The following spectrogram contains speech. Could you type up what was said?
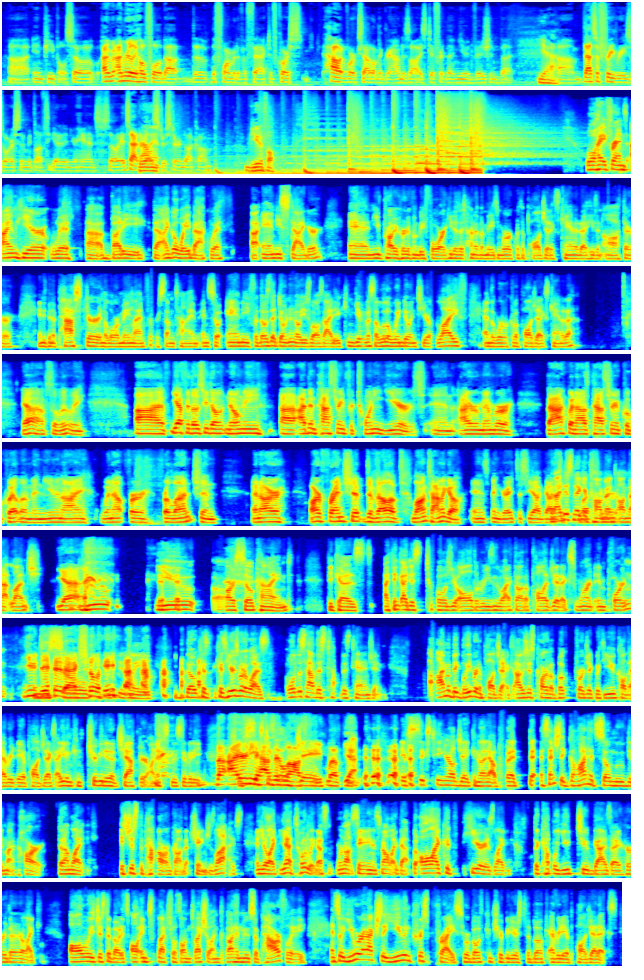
uh, in people. So I'm, I'm really hopeful about the the formative effect. Of course, how it works out on the ground is always different than you envision, but yeah, um, that's a free resource, and we'd love to get it in your hands. So it's at alastairsterne.com. Beautiful. Well, hey, friends, I'm here with uh, a buddy that I go way back with, uh, Andy Steiger. And you've probably heard of him before. He does a ton of amazing work with Apologetics Canada. He's an author and he's been a pastor in the lower mainland for some time. And so, Andy, for those that don't know you as well as I do, can you give us a little window into your life and the work of Apologetics Canada? Yeah, absolutely. Uh, yeah, for those who don't know me, uh, I've been pastoring for 20 years. And I remember back when I was pastoring in Coquitlam and you and I went out for for lunch and and our our friendship developed a long time ago and it's been great to see how God Can I just make a comment on that lunch? Yeah. You you are so kind because I think I just told you all the reasons why I thought apologetics weren't important. You did so actually. so because because here's what it was. We'll just have this t- this tangent I'm a big believer in apologetics. I was just part of a book project with you called Everyday Apologetics. I even contributed a chapter on exclusivity. the irony hasn't lost Jay, left. Yeah. if 16 year old Jay can write out, but essentially, God had so moved in my heart that I'm like, it's just the power of God that changes lives. And you're like, yeah, totally. That's we're not saying it's not like that. But all I could hear is like the couple YouTube guys that I heard that are like always just about it's all intellectual, it's all intellectual. And God had moved so powerfully. And so you were actually, you and Chris Price, who are both contributors to the book Everyday Apologetics,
